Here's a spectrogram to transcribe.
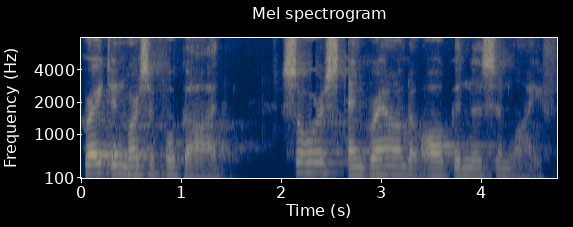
Great and merciful God, source and ground of all goodness and life,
